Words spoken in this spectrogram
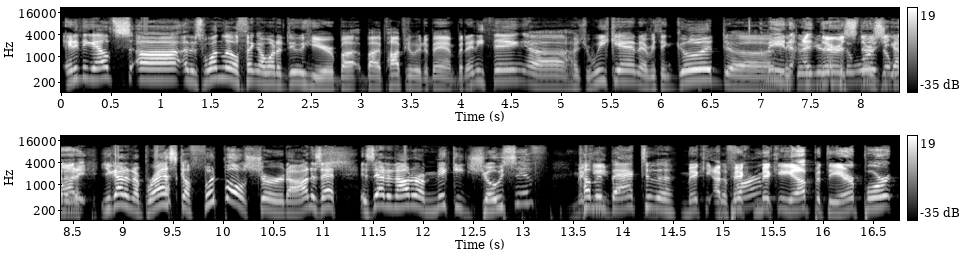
Anything else? Uh, there's one little thing I want to do here by, by popular demand. But anything? Uh, how's your weekend? Everything good? Uh, I mean, good I- in your neck of there's- the there's a you got lot a, of- you got a Nebraska football shirt on. Is that is that in honor of Mickey Joseph coming back to the Mickey, I the picked farm? Mickey up at the airport.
